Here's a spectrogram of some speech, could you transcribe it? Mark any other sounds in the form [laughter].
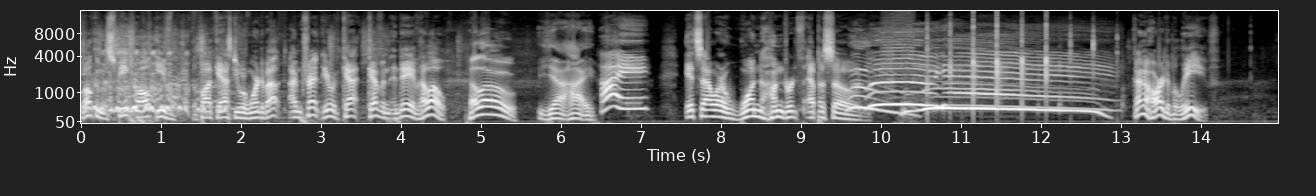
Welcome to Speak All Evil, the podcast you were warned about. I'm Trent here with Kat, Kevin, and Dave. Hello. Hello. Yeah, hi. Hi. It's our 100th episode. Kind of hard to believe.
